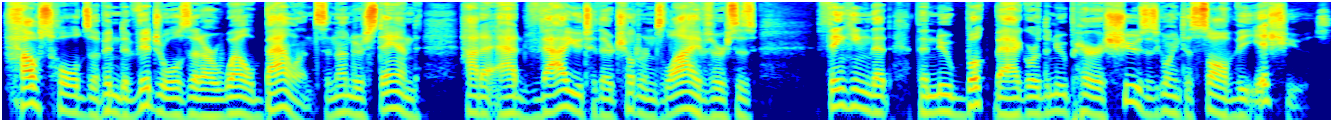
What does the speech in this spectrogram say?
households of individuals that are well balanced and understand how to add value to their children's lives versus thinking that the new book bag or the new pair of shoes is going to solve the issues.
